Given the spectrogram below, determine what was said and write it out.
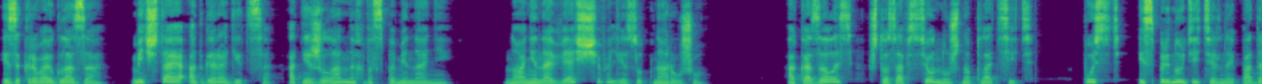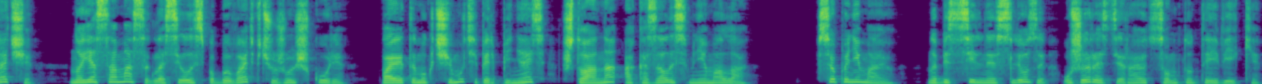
и закрываю глаза, мечтая отгородиться от нежеланных воспоминаний. Но они навязчиво лезут наружу. Оказалось, что за все нужно платить. пусть из принудительной подачи, но я сама согласилась побывать в чужой шкуре, поэтому к чему теперь пенять, что она оказалась мне мала? Все понимаю, но бессильные слезы уже раздирают сомкнутые веки.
